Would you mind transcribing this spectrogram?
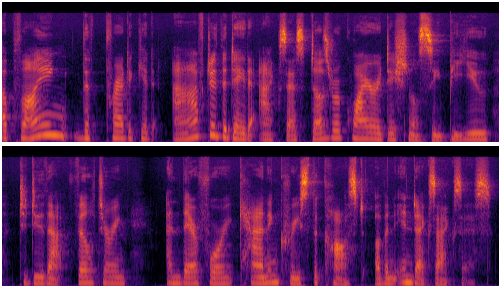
Applying the predicate after the data access does require additional CPU to do that filtering and therefore it can increase the cost of an index access.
